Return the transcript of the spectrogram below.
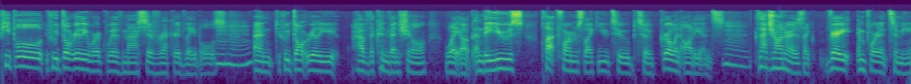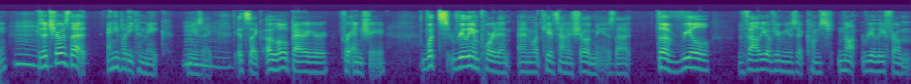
people who don't really work with massive record labels mm-hmm. and who don't really have the conventional way up, and they use platforms like YouTube to grow an audience. Mm. That genre is like very important to me mm. because it shows that anybody can make music. Mm. It's like a low barrier for entry. What's really important and what Cavetown has showed me is that the real value of your music comes not really from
